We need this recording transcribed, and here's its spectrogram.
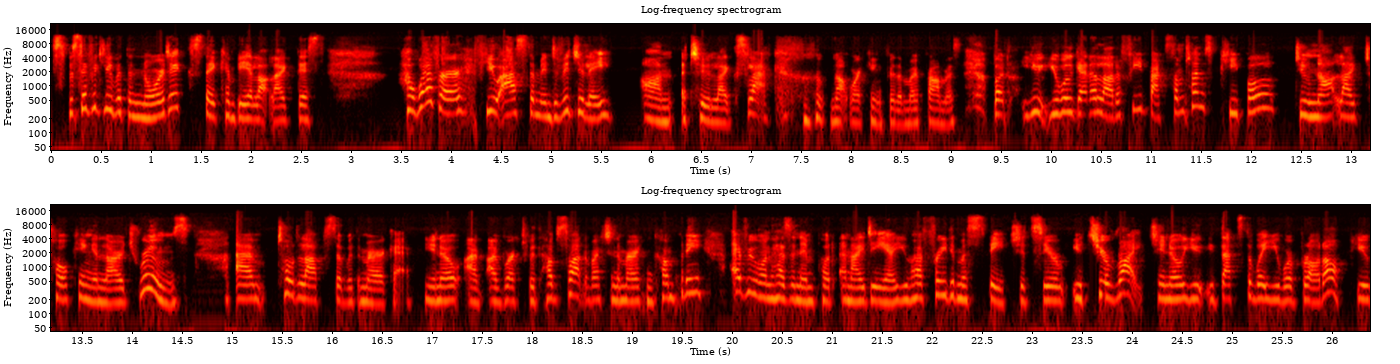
Specifically with the Nordics, they can be a lot like this. However, if you ask them individually, on a tool like Slack, not working for them, I promise. But you, you will get a lot of feedback. Sometimes people do not like talking in large rooms. Um, total opposite with America. You know, I've, I've worked with HubSpot. I worked in an American company. Everyone has an input, an idea. You have freedom of speech. It's your it's your right. You know, you that's the way you were brought up. You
